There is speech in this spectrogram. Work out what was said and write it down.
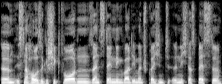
ähm, ist nach Hause geschickt worden. Sein Standing war dementsprechend äh, nicht das Beste.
